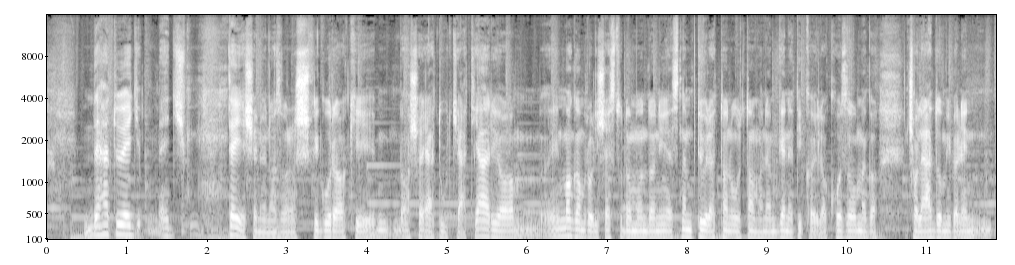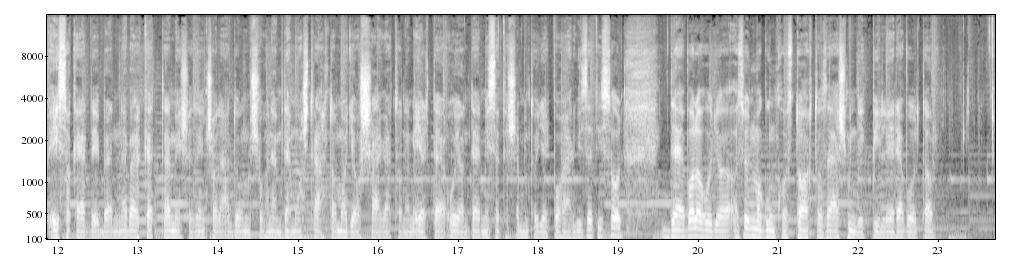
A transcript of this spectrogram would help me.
de hát ő egy, egy teljesen önazonos figura, aki a saját útját járja. Én magamról is ezt tudom mondani, ezt nem tőle tanultam, hanem genetikailag hozom, meg a családom, mivel én Észak-Erdélyben nevelkedtem, és az én családom soha nem demonstrálta a magyarságát, hanem élte olyan természetesen, mint hogy egy pohár vizet iszol, de valahogy az önmagunkhoz tartozás mindig pillére volt a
